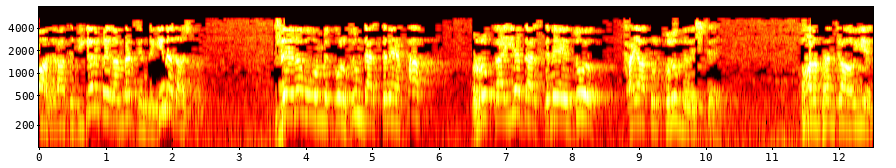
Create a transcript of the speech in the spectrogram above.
طاهرات دیگر پیغمبر زندگی نداشتن. زینب و ام کلثوم در سنه هفت رقیه در سنه دو حیات القلوب نوشته. حال پنجاه و یک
